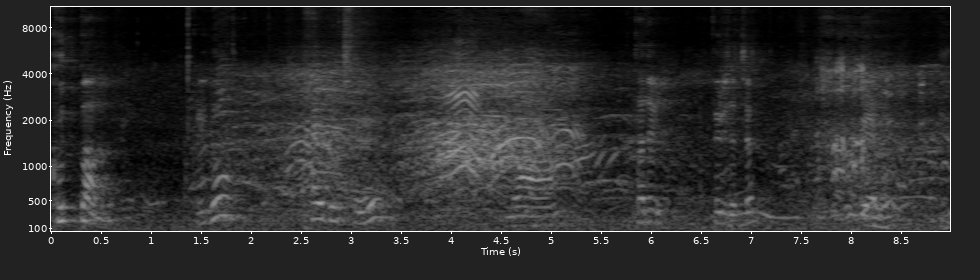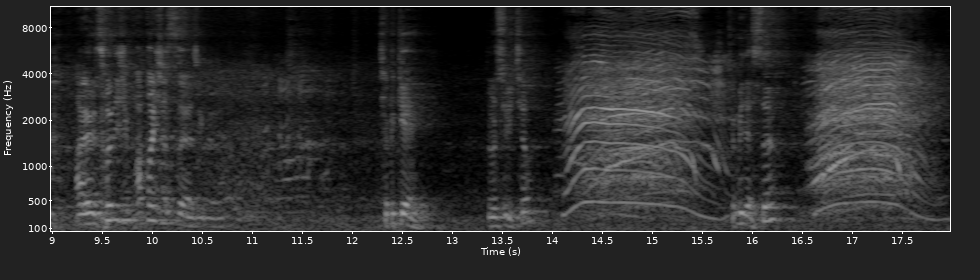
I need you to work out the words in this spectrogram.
굿밤, 그리고 팔불출, 와, 다들 들으셨죠? 예. 아유, 손이 지금 바빠지셨어요, 지금. 재밌게 놀 수 있죠? 네! 준비됐어요? 네!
